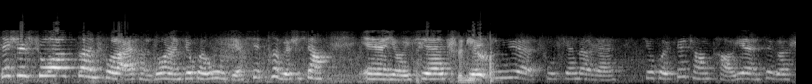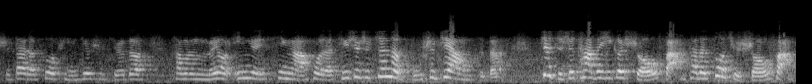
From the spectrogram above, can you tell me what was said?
其实说算出来，很多人就会误解，特别是像嗯有一些学音乐出身的人，就会非常讨厌这个时代的作品，就是觉得他们没有音乐性啊，或者其实是真的不是这样子的，这只是他的一个手法，他的作曲手法。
